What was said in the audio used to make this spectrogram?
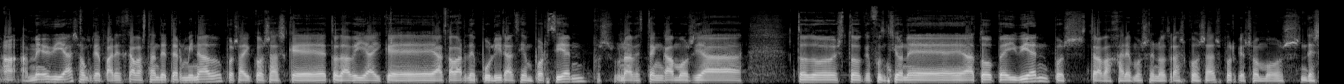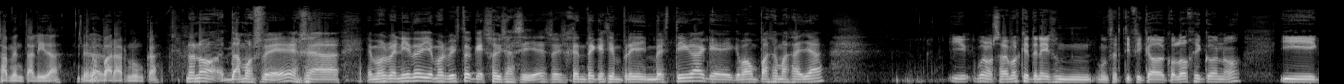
a, medias, aunque parezca bastante terminado, pues hay cosas que todavía hay que acabar de pulir al 100%, pues una vez tengamos ya todo esto que funcione a tope y bien, pues trabajaremos en otras cosas porque somos de esa mentalidad, de no parar nunca. No, no, damos fe, ¿eh? O sea, hemos venido y hemos visto que sois así, ¿eh? Sois gente que siempre investiga, que va un paso más allá y bueno, sabemos que tenéis un, certificado ecológico, ¿no? Y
